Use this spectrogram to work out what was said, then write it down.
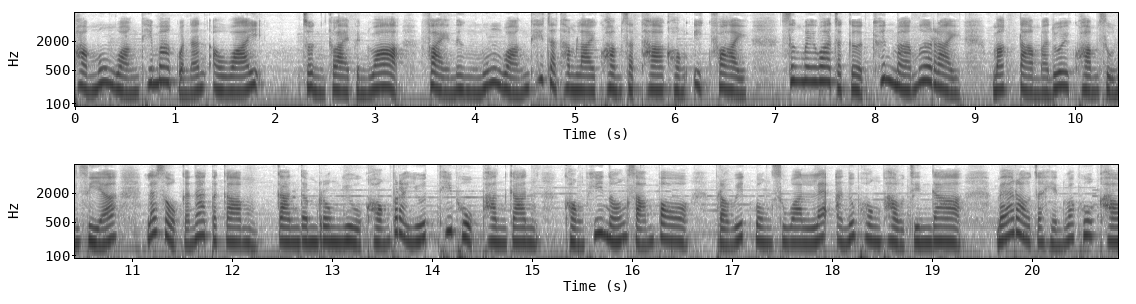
ความมุ่งหวังที่มากกว่านั้นเอาไว้ จนกลายเป็นว่าฝ่ายหนึ่งมุ่งหวังที่จะทำลายความศรัทธาของอีกฝ่าย ซึ่งไม่ว่าจะเกิดขึ้นมาเมื่อไหร่ มักตามมาด้วยความสูญเสีย และโศกนาฏกรรม การดำรงอยู่ของประยุทธ์ที่ผูกพันกันของพี่น้องสามปอ ประวิทย์วงษ์สุวรรณและอนุพงษ์เผ่าจินดา แม้เราจะเห็นว่าพวกเขา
